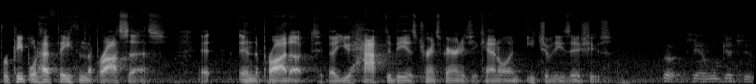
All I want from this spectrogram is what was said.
for people to have faith in the process, uh, in the product, uh, you have to be as transparent as you can on each of these issues. So, Jan, we'll get you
